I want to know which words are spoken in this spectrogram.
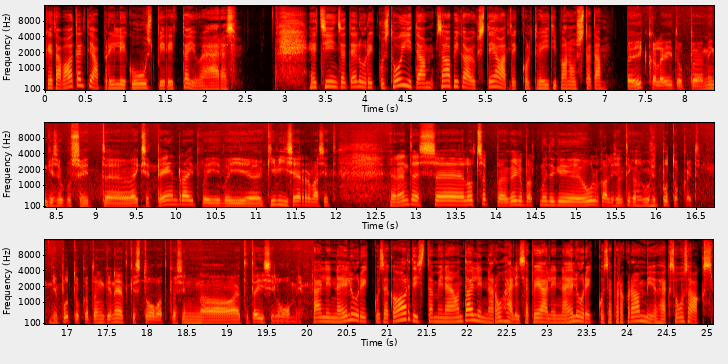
keda vaadeldi aprillikuus Pirita jõe ääres et siinset elurikkust hoida, saab igaüks teadlikult veidi panustada ikka leidub äh, mingisuguseid äh, väikseid peenraid või, või äh, kiviservasid ja nendesse lotseb kõigepealt muidugi hulgaliselt igasuguseid putukaid ja putukad ongi need, kes toovad ka sinna aeda teisi loomi. Tallinna elurikkuse kaardistamine on Tallinna rohelise pealinna elurikkuse programmi üheks osaks.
